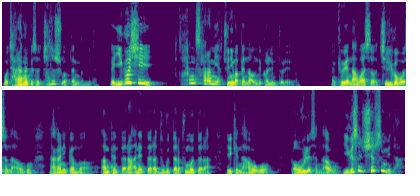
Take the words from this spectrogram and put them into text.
뭐 자랑할 것을 찾을 수가 없다는 겁니다. 그러니까 이것이 가장 사람이 주님 앞에 나오는데 걸림돌이에요. 교회 나와서 즐거워서 나오고 나가니까 뭐 남편 따라 아내 따라 누구 따라 부모 따라 이렇게 나오고 어울려서 나오고 이것은 쉽습니다.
